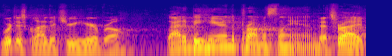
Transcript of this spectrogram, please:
we're just glad that you're here, bro. Glad to be here in the promised land. That's right.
